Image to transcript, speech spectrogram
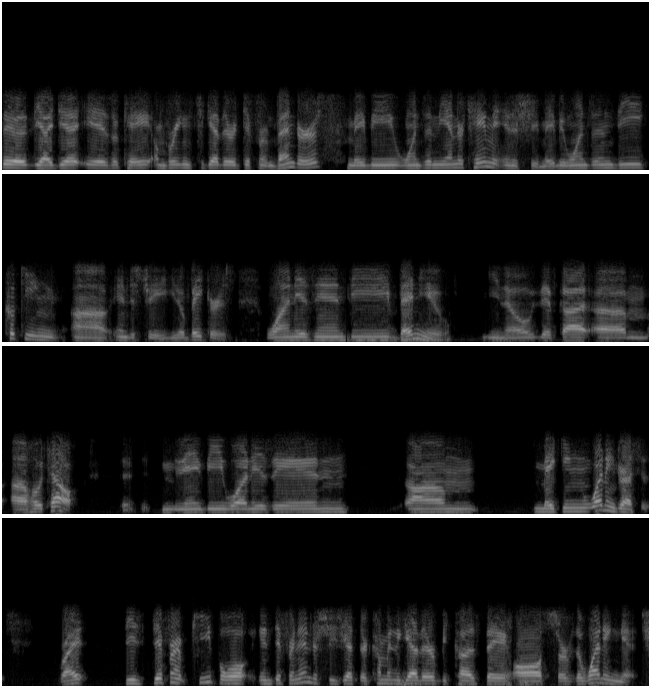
the the idea is okay i'm bringing together different vendors. Maybe one's in the entertainment industry. Maybe one's in the cooking uh industry you know bakers. One is in the venue you know they've got um a hotel. Maybe one is in um making wedding dresses right? These different people in different industries yet they're coming together because they all serve the wedding niche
